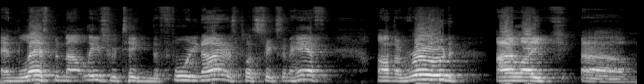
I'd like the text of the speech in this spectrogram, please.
And last but not least, we're taking the 49ers plus six and a half on the road. I like um,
